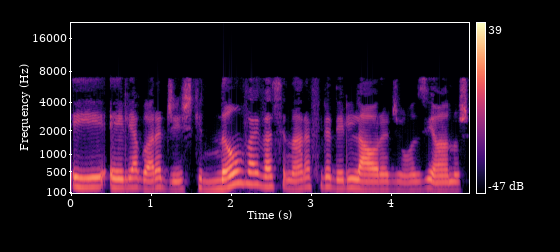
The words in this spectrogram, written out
e ele agora diz que não vai vacinar a filha dele, Laura, de 11 anos,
